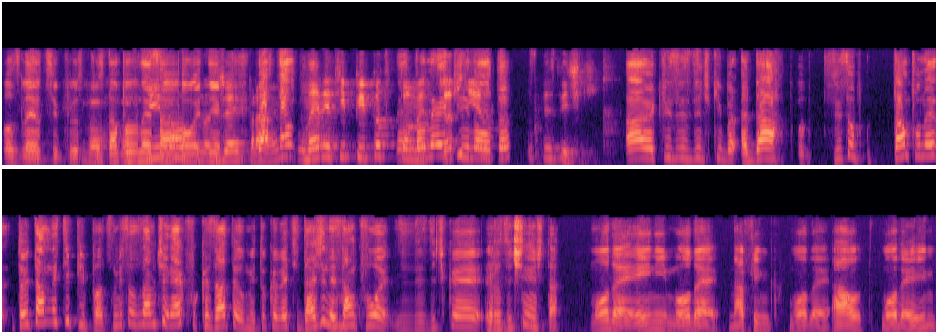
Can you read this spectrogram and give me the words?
по-зле от C++. Там поне само Да, там, Поне не ти пипат Не, то не е паметта звездички. А, какви звездички, бра... а, да, в смисъл, там поне, той там не ти пипат, в смисъл знам, че е някакъв указател, ми тук вече даже не знам какво е. Звездичка е различни неща. Мога да е any, мога да е nothing, мога да е out, мога да е in.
